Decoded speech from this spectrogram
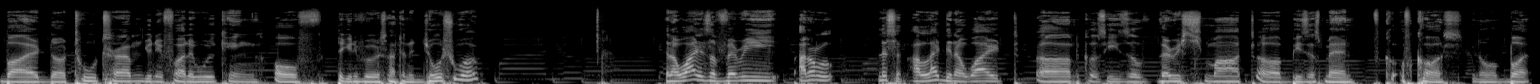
by the two-time unified heavyweight king of the universe, Anthony Joshua. Dana White is a very I don't listen. I like Dana White uh, because he's a very smart uh, businessman, of, co- of course, you know. But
